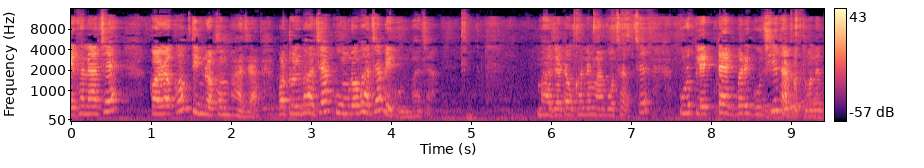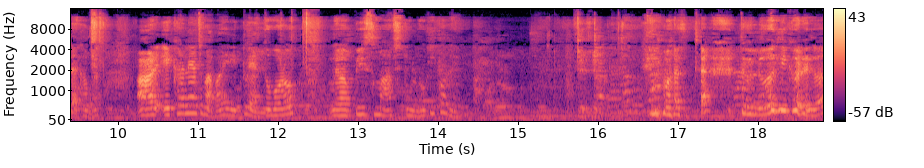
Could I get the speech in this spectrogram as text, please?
যেখানে আছে কয় রকম? তিন রকম ভাজা। পটল ভাজা, কুমড়ো ভাজা, বেগুন ভাজা। ভাজাটা ওখানে মা গোছাচ্ছে। পুরো প্লেটটা একবারে গুছিয়ে তারপর তোমাদের দেখাবো। আর এখানে আছে, বাবা, এই তো এত বড় পিস মাছ তুলবো কি করে? মাছটা তুলবো কি করে গো?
